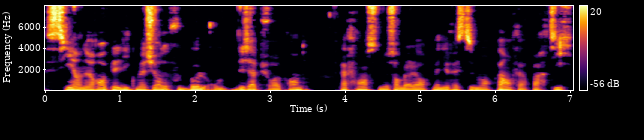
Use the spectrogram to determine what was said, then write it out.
Si en Europe les ligues majeures de football ont déjà pu reprendre, la France ne semble alors manifestement pas en faire partie,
